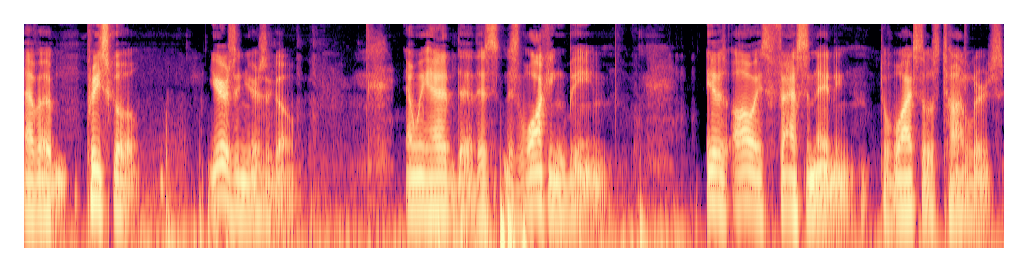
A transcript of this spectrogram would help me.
have a preschool years and years ago, and we had uh, this this walking beam. It was always fascinating to watch those toddlers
